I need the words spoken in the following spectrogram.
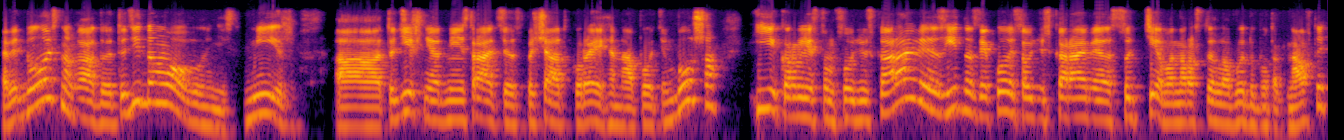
А відбулось, нагадую, тоді домовленість між а, тодішньою адміністрацією спочатку Рейгена, а потім Буша, і королівством Саудівської Аравії, згідно з якою Саудівська Аравія суттєво наростила видобуток нафти,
